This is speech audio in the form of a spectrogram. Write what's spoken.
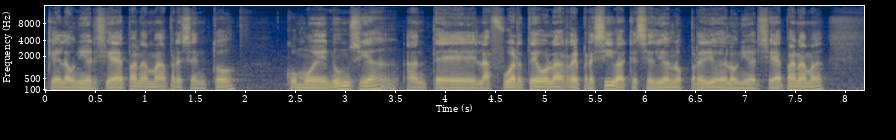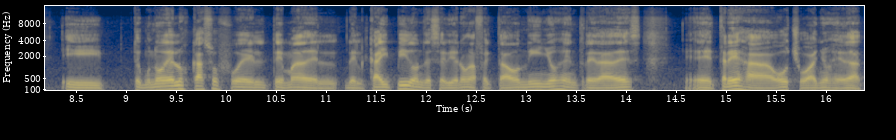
que la Universidad de Panamá presentó como denuncia ante la fuerte ola represiva que se dio en los predios de la Universidad de Panamá y uno de los casos fue el tema del, del CAIPI, donde se vieron afectados niños entre edades eh, 3 a 8 años de edad.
